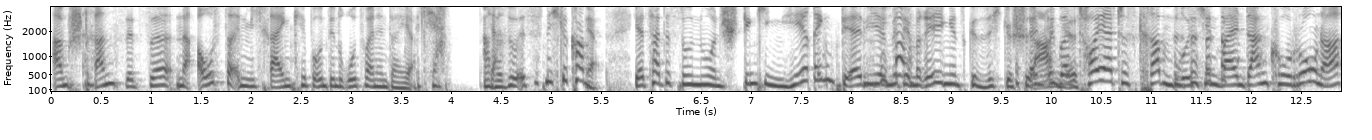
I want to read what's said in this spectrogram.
am Strand sitze, eine Auster in mich reinkippe und den Rotwein hinterher. Tja. Aber Tja. so ist es nicht gekommen. Ja. Jetzt hattest du nur einen stinkigen Hering, der dir mit dem Regen ins Gesicht Ein geschlagen ist. überteuertes Krabbenbrötchen, weil dank Corona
